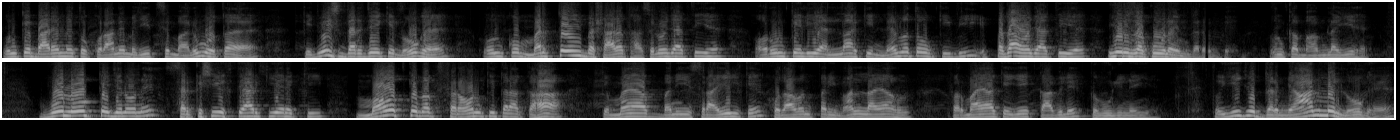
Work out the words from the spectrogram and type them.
ان کے بارے میں تو قرآن مجید سے معلوم ہوتا ہے کہ جو اس درجے کے لوگ ہیں، ان کو مرتے ہی بشارت حاصل ہو جاتی ہے اور ان کے لیے اللہ کی نعمتوں کی بھی ابتدا ہو جاتی ہے۔ یرزقون عند رب ان کا معاملہ یہ ہے۔ وہ لوگ کہ جنہوں نے سرکشی اختیار کیے رکھی، موت کے وقت فرعون کی طرح کہا کہ میں اب بنی اسرائیل کے خداوند پر ایمان لایا ہوں۔ فرمایا کہ یہ قابل قبولی نہیں ہے۔ تو یہ جو درمیان میں لوگ ہیں،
